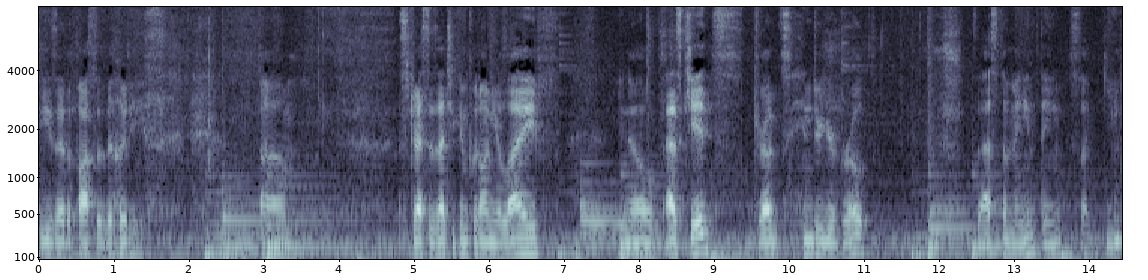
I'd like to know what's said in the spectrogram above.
These are the possibilities. Um, stresses that you can put on your life. You know as kids drugs hinder your growth. So that's the main thing. It's like you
